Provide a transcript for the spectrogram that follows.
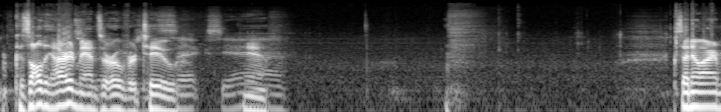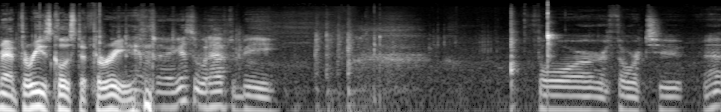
Because all the Iron Mans are over two. Six. Yeah. Yeah. Because I know Iron Man three is close to three. I guess it would have to be Thor or Thor two. Uh,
